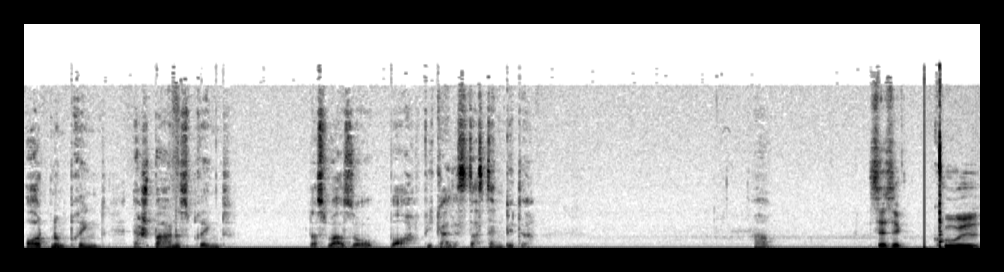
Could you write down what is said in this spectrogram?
Ordnung bringt, Ersparnis bringt, das war so, boah, wie geil ist das denn bitte? Ja? Sehr, sehr cool.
